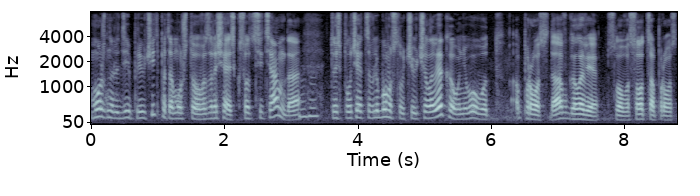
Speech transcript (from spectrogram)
можно людей приучить, потому что, возвращаясь к соцсетям, да, угу. то есть, получается, в любом случае у человека, у него вот опрос, да, в голове, слово соцопрос,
